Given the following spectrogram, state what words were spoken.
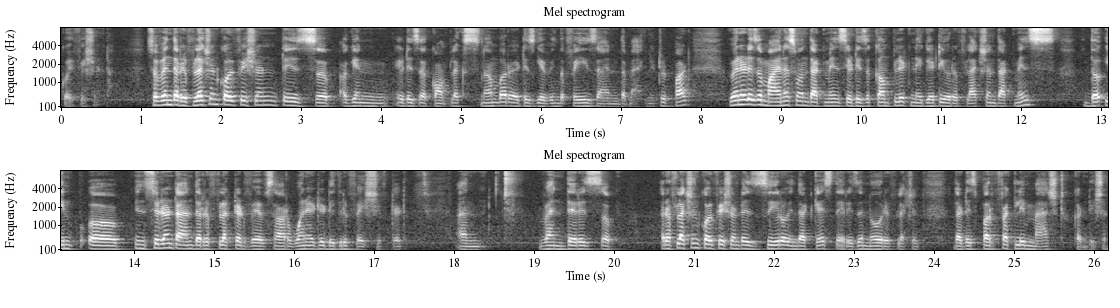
coefficient. So when the reflection coefficient is, uh, again, it is a complex number, it is giving the phase and the magnitude part. When it is a minus 1, that means it is a complete negative reflection. That means the in, uh, incident and the reflected waves are 180 degree phase shifted. And when there is a reflection coefficient is 0, in that case, there is a no reflection that is perfectly matched condition.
